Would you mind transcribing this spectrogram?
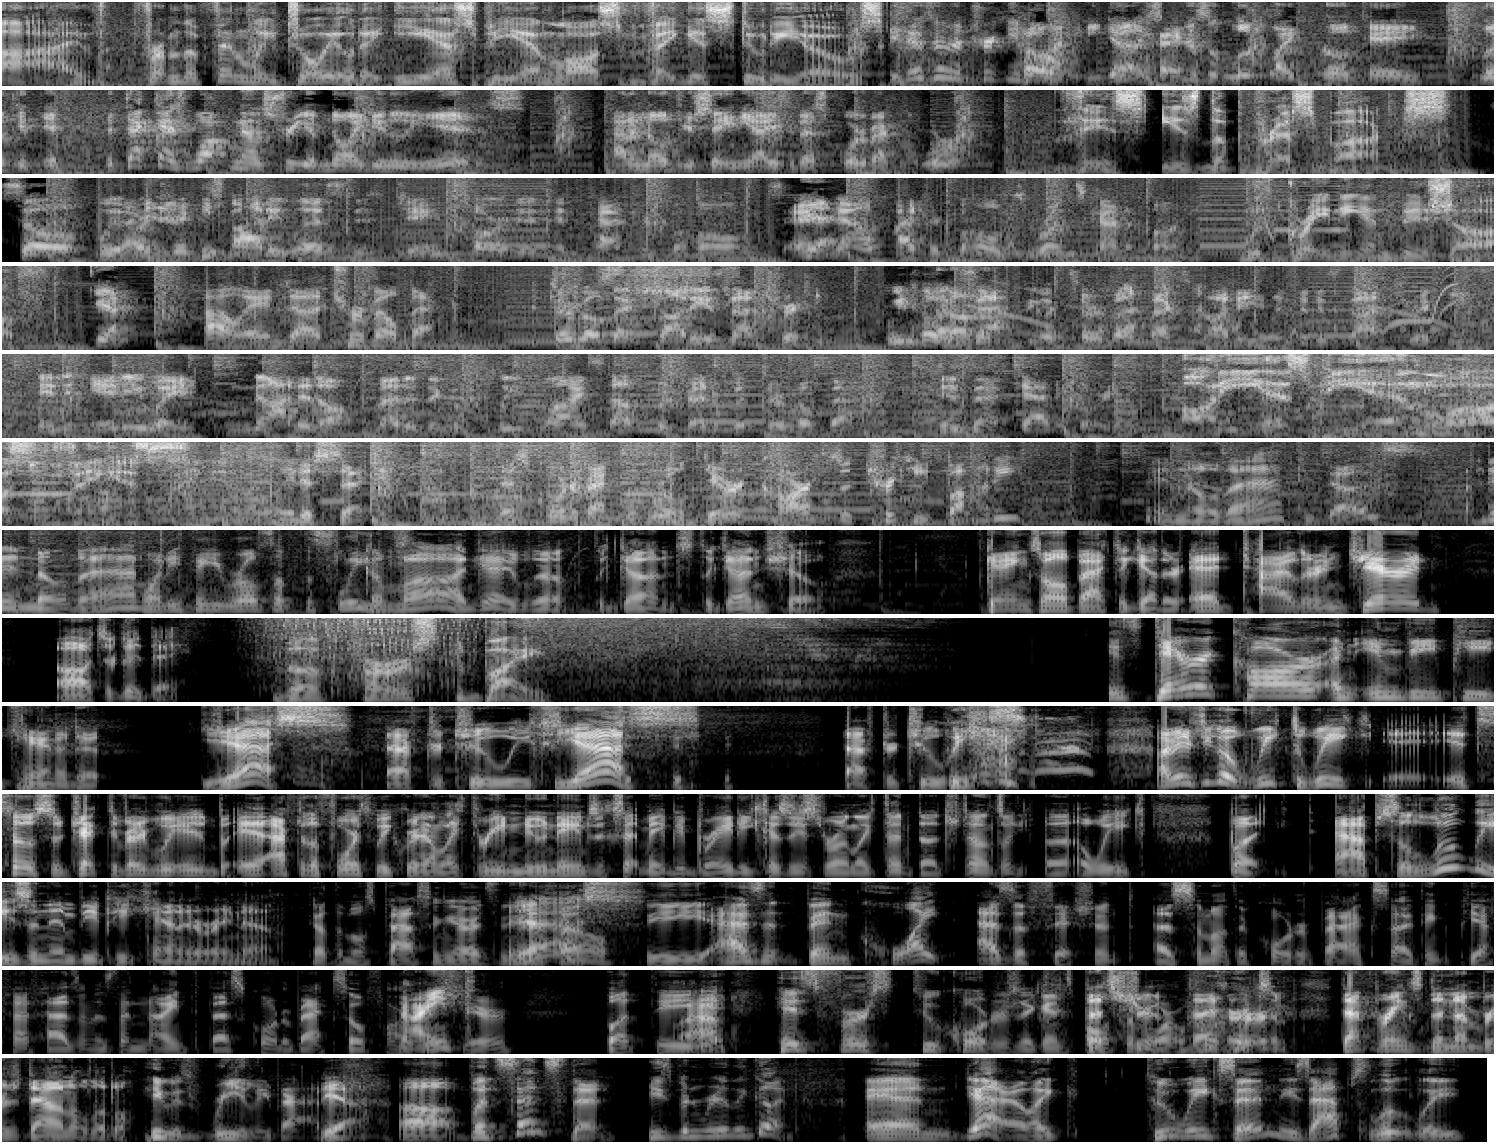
Live from the Findlay Toyota ESPN Las Vegas studios. He does have a tricky Oh, body. He does. okay. He doesn't look like okay. Look at if if that guy's walking down the street, you have no idea who he is. I don't know if you're saying yeah, he's the best quarterback in the world. This is the press box. So we, our mean, tricky body list is James Harden and Patrick Mahomes, and Yeah. now Patrick Mahomes runs kind of funny. with Graney and Bischoff. Yeah. Oh, and uh, Travell Beck. Turbo Beck's body is not tricky. We know Oh. exactly what Turbo Beck's body is. It is not tricky in any way. Not at all. That is a complete lie. Stop trying to put Turbo Beck in that category. On ESPN Las Vegas. Wait a second. Best quarterback in the world, Derek Carr, has a tricky body? Didn't know that. He does? I didn't know that. Why do you think he rolls up the sleeves? Come on. Yeah, well, the guns, the gun show. Gang's all back together. Ed, Tyler, and Jared. Oh, it's a good day. The first bite. Is Derek Carr an MVP candidate? Yes, after two weeks. Yes, after two weeks. I mean, if you go week to week, it's so subjective. Every week- after the fourth week, we're gonna have like three new names, except maybe Brady because he's throwing like ten touchdowns a, a week. But absolutely, he's an MVP candidate right now. Got the most passing yards in the Yes. NFL. He hasn't been quite as efficient as some other quarterbacks. I think PFF has him as the ninth best quarterback so far Ninth? this year. But the Wow. his first two quarters against Baltimore. That hurts him. That brings the numbers down a little. He was really bad. Yeah. Uh, but since then, he's been really good. And yeah, like two weeks in, he's absolutely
